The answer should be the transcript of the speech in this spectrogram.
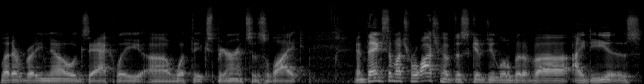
Let everybody know exactly uh, what the experience is like. And thanks so much for watching. I hope this gives you a little bit of uh, ideas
